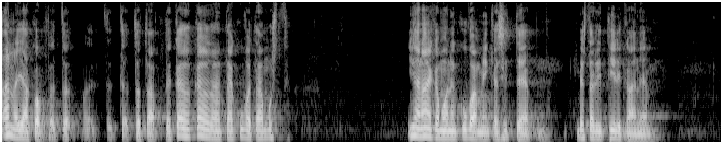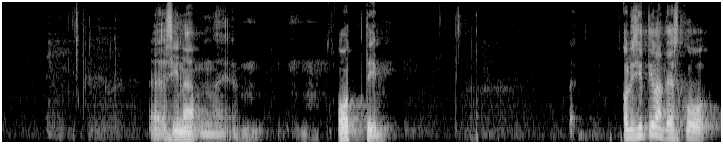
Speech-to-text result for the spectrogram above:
Anna Jakob, tota, katsotaan tämä kuva, tämä on musta ihan aikamoinen kuva, minkä sitten mestari Tilkainen siinä otti. Oli siinä tilanteessa, kun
